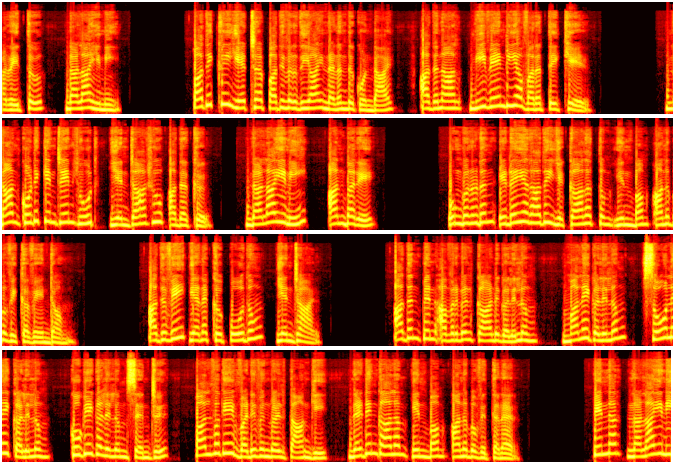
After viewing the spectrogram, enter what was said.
அழைத்து நலாயினி பதிக்கு ஏற்ற பதிவிரதியாய் நடந்து கொண்டாய் அதனால் நீ வேண்டிய வரத்தை கேள். நான் கொடுக்கின்றேன் ஹூட் என்றாரு அதற்கு நலாயினி அன்பரே உங்களுடன் இடையராது எக்காலத்தும் இன்பம் அனுபவிக்க வேண்டும். அதுவே எனக்கு போதும் என்றாள். அதன்பின் அவர்கள் காடுகளிலும் மலைகளிலும் சோலைகளிலும் குகைகளிலும் சென்று பல்வகை வடிவங்கள் தாங்கி நெடுங்காலம் இன்பம் அனுபவித்தனர். பின்னர் நலாயினி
